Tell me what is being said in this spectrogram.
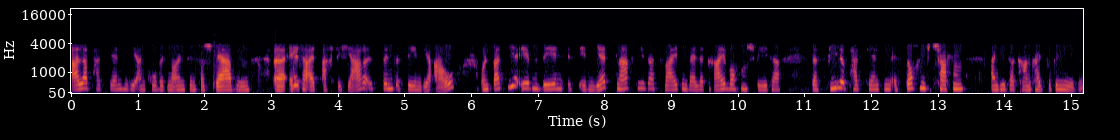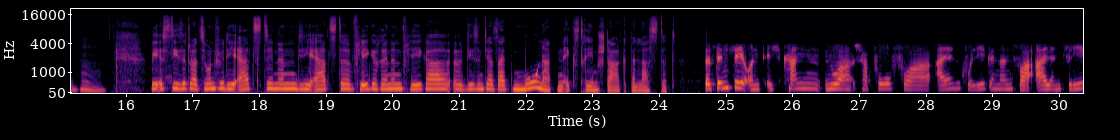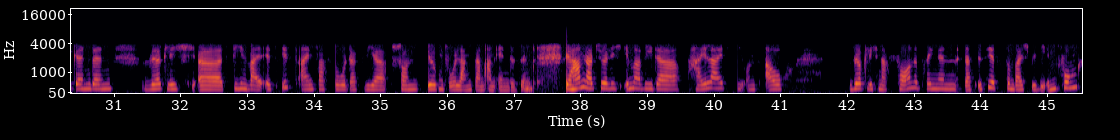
aller Patienten, die an Covid-19 versterben, äh, älter als 80 Jahre sind. Das sehen wir auch. Und was wir eben sehen, ist eben jetzt nach dieser zweiten Welle, drei Wochen später, dass viele Patienten es doch nicht schaffen, an dieser Krankheit zu genesen. Hm. Wie ist die Situation für die Ärztinnen, die Ärzte, Pflegerinnen, Pfleger? Äh, die sind ja seit Monaten extrem stark belastet. Das sind sie und ich kann nur Chapeau vor allen Kolleginnen, vor allen Pflegenden wirklich äh, ziehen, weil es ist einfach so, dass wir schon irgendwo langsam am Ende sind. Wir haben natürlich immer wieder Highlights, die uns auch wirklich nach vorne bringen. Das ist jetzt zum Beispiel die Impfung.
